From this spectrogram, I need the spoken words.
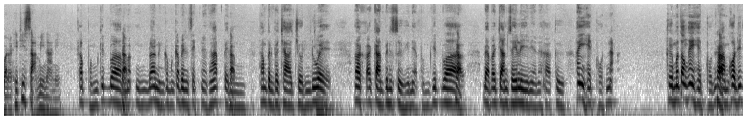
วันอาทิตย์ที่ 3 มีนานี้ ครับผมคิดว่าครับมันด้านหนึ่งก็มันก็เป็นสิทธิ์เนยนะฮะเป็นครับทั้งเป็นประชาชนด้วยแล้วการเป็นสื่อเนี่ยผมคิดว่าครับ แบบอาจารย์เสรีเนี่ยนะครับคือให้เหตุผลน่ะคือมันต้องให้เหตุผลครับตามข้อเที่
